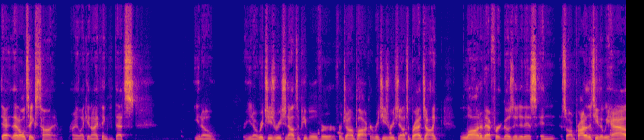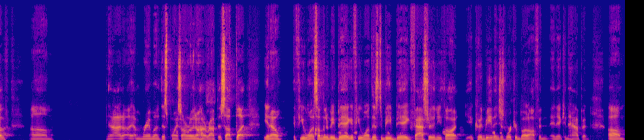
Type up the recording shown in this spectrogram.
that that all takes time, right? Like, and I think that that's, you know, you know, Richie's reaching out to people for for John Pak, or Richie's reaching out to Brad John. Like, a lot of effort goes into this, and so I'm proud of the team that we have. Um, and I, I'm rambling at this point, so I don't really know how to wrap this up. But you know, if you want something to be big, if you want this to be big faster than you thought it could be, then just work your butt off and, and it can happen. Um,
